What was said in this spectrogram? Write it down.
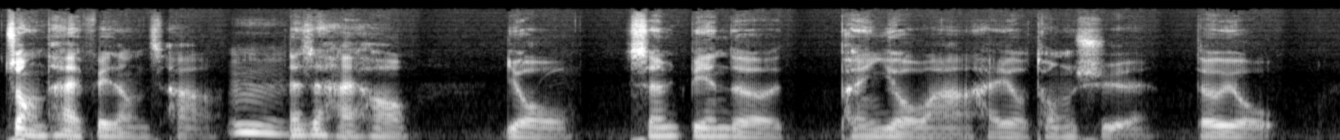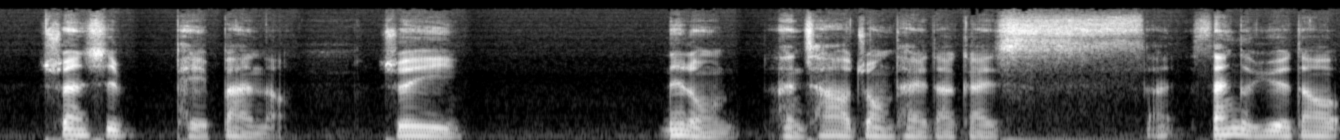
状态非常差，嗯，但是还好有身边的朋友啊，还有同学。都有算是陪伴了，所以那种很差的状态，大概三三个月到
